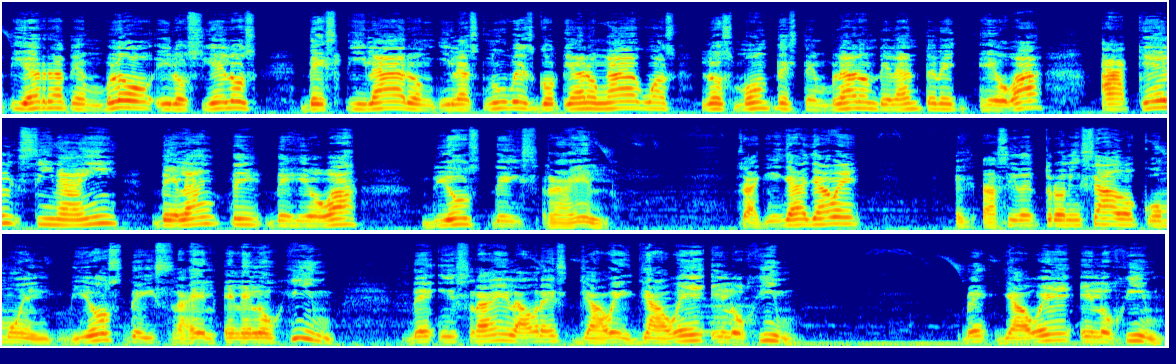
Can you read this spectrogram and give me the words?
tierra tembló y los cielos destilaron y las nubes gotearon aguas, los montes temblaron delante de Jehová, aquel Sinaí delante de Jehová, Dios de Israel. O sea, aquí ya Yahvé ha sido entronizado como el Dios de Israel, el Elohim de Israel ahora es Yahvé, Yahvé Elohim. ¿Ve? Yahvé Elohim.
